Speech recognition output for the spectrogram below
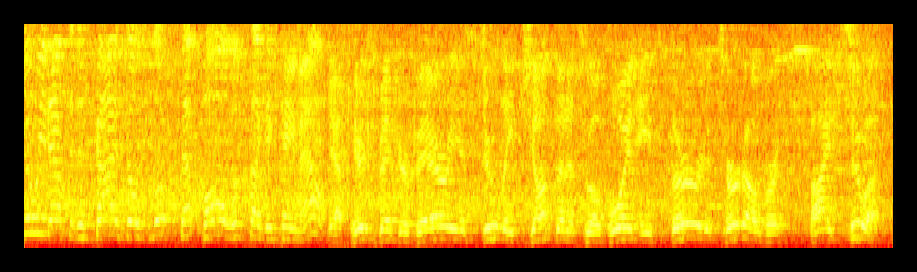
knew he'd have to disguise those looks. That ball looks like it came out. Yeah, Pierschbacher very astutely jumped on it to avoid a third turnover by Tua.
